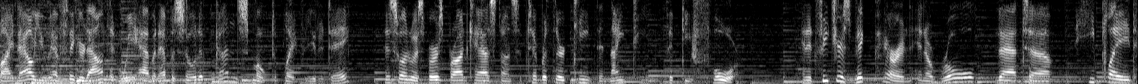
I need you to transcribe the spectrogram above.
By now you have figured out that we have an episode of Gunsmoke to play for you today. This one was first broadcast on September 13th in 1954. And it features Vic Perrin in a role that uh, he played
